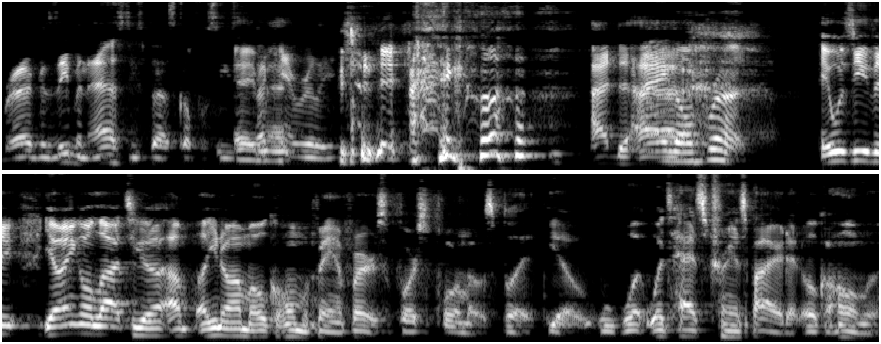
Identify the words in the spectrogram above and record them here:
bro, because they've been asked these past couple seasons. Hey, I man. can't really. I, I ain't gonna, I ain't gonna front. It was either yo. I ain't gonna lie to you. I'm, you know, I'm an Oklahoma fan first, first and foremost. But yo, what what has transpired at Oklahoma?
